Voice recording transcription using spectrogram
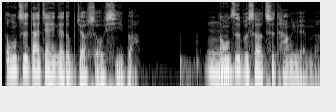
冬至大家应该都比较熟悉吧？嗯冬至不是要吃汤圆吗？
